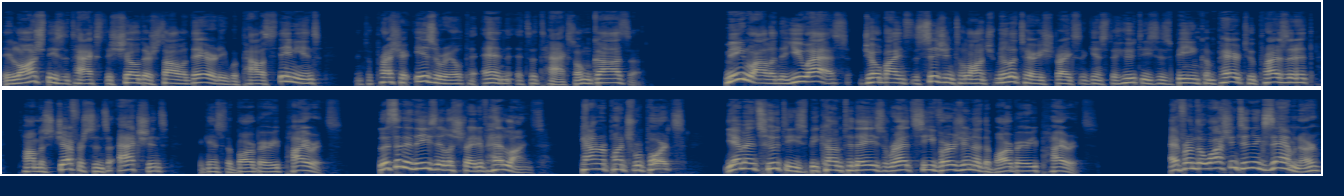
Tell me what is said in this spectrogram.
They launched these attacks to show their solidarity with Palestinians and to pressure Israel to end its attacks on Gaza. Meanwhile, in the U.S., Joe Biden's decision to launch military strikes against the Houthis is being compared to President Thomas Jefferson's actions against the Barbary pirates. Listen to these illustrative headlines. Counterpunch reports Yemen's Houthis become today's Red Sea version of the Barbary pirates. And from the Washington Examiner,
